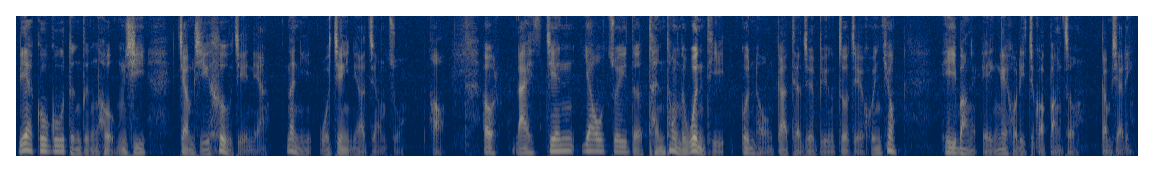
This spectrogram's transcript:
你要咕咕等等好，毋是讲是好这样，那你我建议你要这样做。好，好，来，肩腰椎的疼痛的问题，均衡跟条件，比如做这个分享，希望会用给你一个帮助。感谢你。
